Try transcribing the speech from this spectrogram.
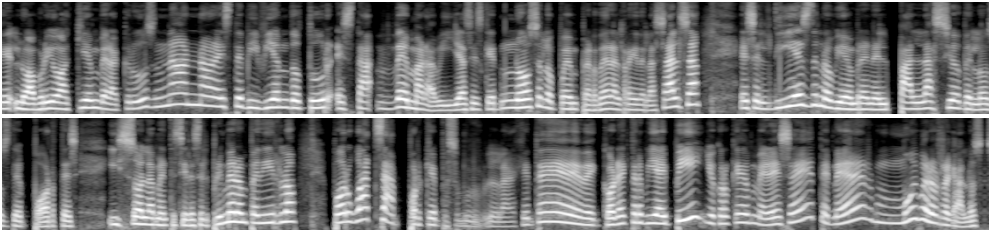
que lo abrió aquí en Veracruz. No, no, este Viviendo Tour está de maravilla, así es que no se lo pueden perder al Rey de la Salsa. Es el 10 de noviembre en el Palacio de los Deportes y solamente si eres el primero en pedirlo por WhatsApp, porque pues la gente de Connector VIP yo creo que merece tener muy buenos regalos.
